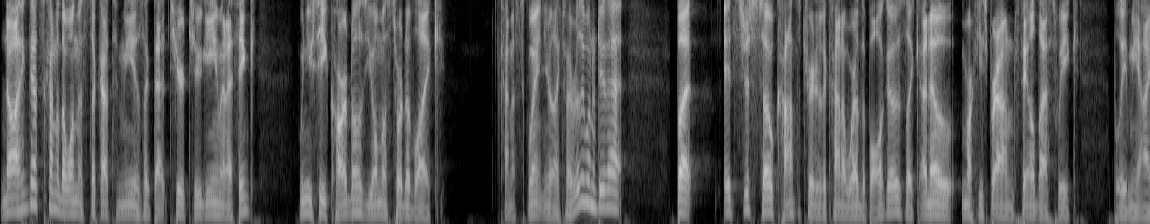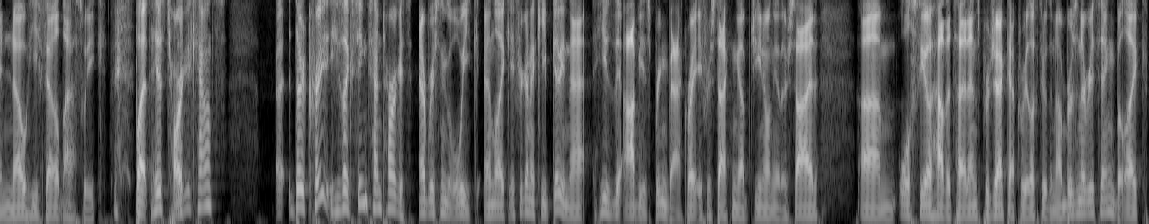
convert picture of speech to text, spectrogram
No, I think that's kind of the one that stuck out to me is like that tier two game. And I think when you see Cardinals, you almost sort of like kind of squint and you're like, do I really want to do that? But it's just so concentrated to kind of where the ball goes. Like I know Marquise Brown failed last week. Believe me, I know he failed last week. But his target counts, they're crazy. He's like seeing 10 targets every single week. And like if you're going to keep getting that, he's the obvious bring back, right? If you're stacking up Gino on the other side. Um, we'll see how the tight ends project after we look through the numbers and everything. But like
